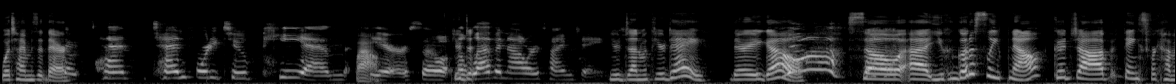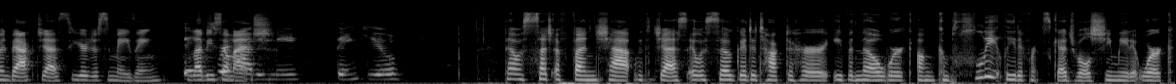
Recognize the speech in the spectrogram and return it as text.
What time is it there? So 10 10:42 p.m. Wow. here. So you're 11 hour time change. You're done with your day. There you go. Yeah. so uh, you can go to sleep now. Good job. Thanks for coming back, Jess. You're just amazing. Thanks Love you so much. Thank you. That was such a fun chat with Jess. It was so good to talk to her, even though we're on completely different schedules. She made it work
